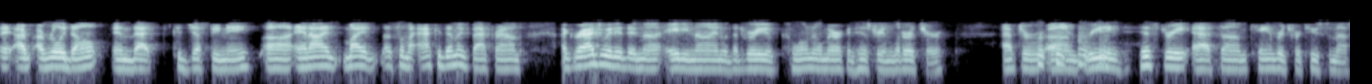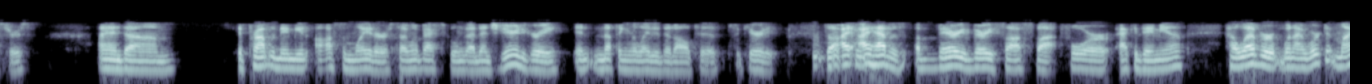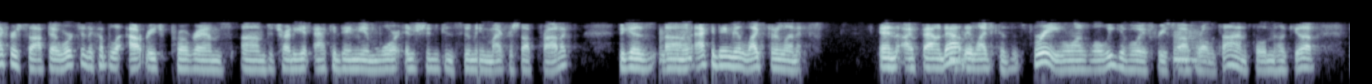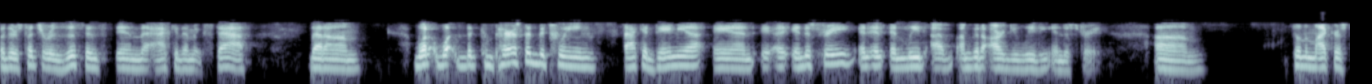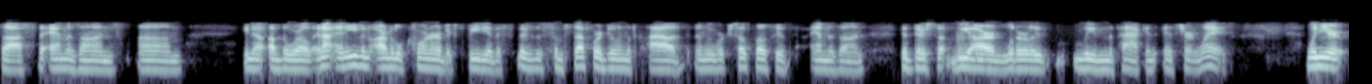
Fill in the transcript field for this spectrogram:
I, I really don't, and that could just be me. Uh, and I, my, so my academic background, I graduated in uh, '89 with a degree of colonial American history and literature, after um, reading history at um, Cambridge for two semesters, and um, it probably made me an awesome waiter. So I went back to school and got an engineering degree, and nothing related at all to security. So I, I have a, a very, very soft spot for academia However, when I worked at Microsoft, I worked in a couple of outreach programs um, to try to get academia more interested in consuming Microsoft products because um, mm-hmm. academia likes their Linux. And I found out mm-hmm. they liked it because it's free. Well, well, we give away free software mm-hmm. all the time, so let me hook you up. But there's such a resistance in the academic staff that um, what what the comparison between academia and uh, industry and and, and lead I'm, I'm going to argue leading industry. Um, so the Microsofts, the Amazons, um, you know, of the world, and I, and even our little corner of Expedia. This, there's this, some stuff we're doing with cloud, and we work so closely with Amazon that there's mm-hmm. we are literally leading the pack in, in certain ways. When you're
